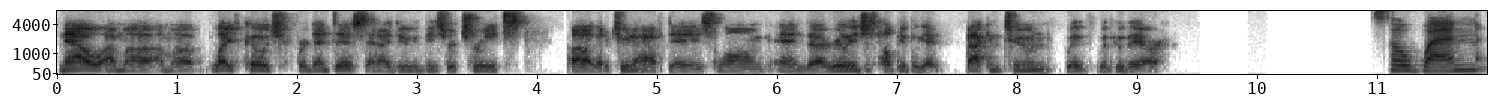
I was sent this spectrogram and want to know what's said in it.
now I'm a I'm a life coach for dentists, and I do these retreats uh, that are two and a half days long, and uh, really just help people get back in tune with with who they are. So when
